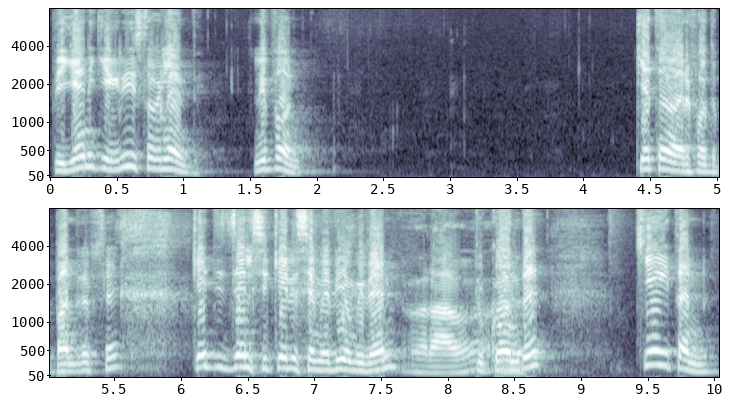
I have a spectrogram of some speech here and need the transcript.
Πηγαίνει και γυρίζει στο γλέντι. Λοιπόν, και τον αδερφό του πάντρεψε και την Τζέλση κέρδισε με 2-0 του Κόντε και ήταν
